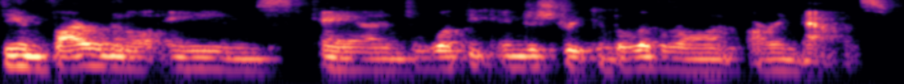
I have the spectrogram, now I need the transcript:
the environmental aims and what the industry can deliver on are in balance.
